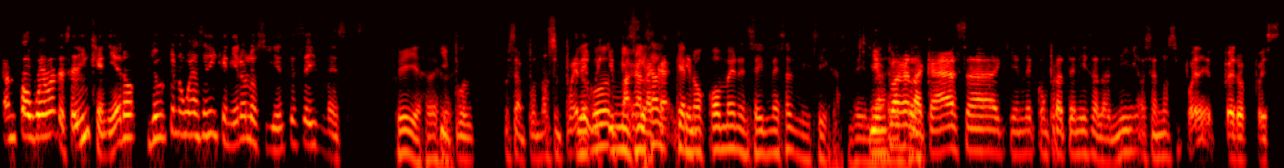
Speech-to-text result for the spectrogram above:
tanto huevo de ser ingeniero. Yo creo que no voy a ser ingeniero los siguientes seis meses. Sí, ya sé, Y güey. pues, o sea, pues no se puede, güey. Luego, ¿Quién mis paga la hijas ca- que quién- no comen en seis meses, mis hijas. ¿Quién la- paga la casa? ¿Quién le compra tenis a las niñas? O sea, no se puede, pero pues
